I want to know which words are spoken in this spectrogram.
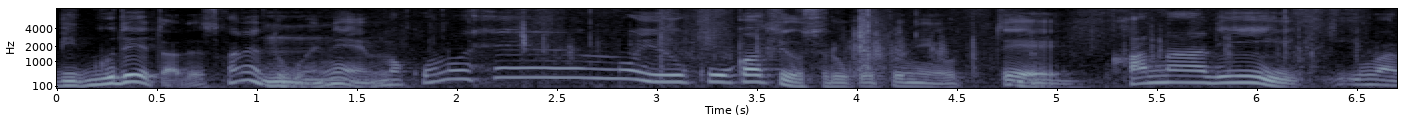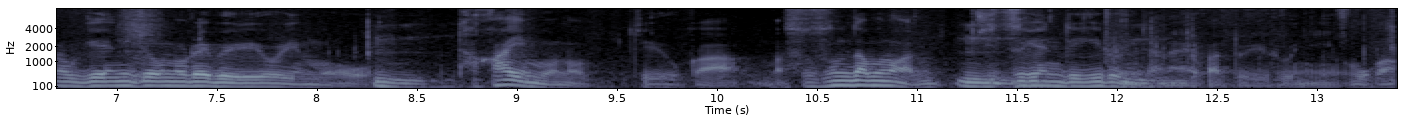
ビッグデータですかね特にね、うん、まあ、この辺の有効活用することによって、かなり今の現状のレベルよりも高いものっていうか、まあ、進んだものが実現できるんじゃないかというふうにお考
